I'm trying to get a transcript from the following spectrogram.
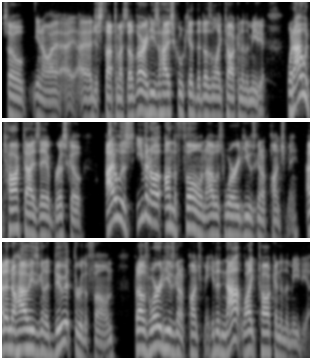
So, you know, I, I just thought to myself, all right, he's a high school kid that doesn't like talking to the media. When I would talk to Isaiah Briscoe, I was, even on the phone, I was worried he was going to punch me. I didn't know how he's going to do it through the phone but I was worried he was going to punch me. He did not like talking to the media.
